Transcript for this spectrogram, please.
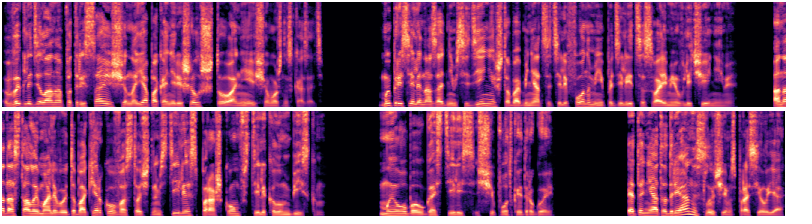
Выглядела она потрясающе, но я пока не решил, что о ней еще можно сказать. Мы присели на заднем сиденье, чтобы обменяться телефонами и поделиться своими увлечениями. Она достала эмалевую табакерку в восточном стиле с порошком в стиле колумбийском. Мы оба угостились щепоткой другой. «Это не от Адрианы случаем?» — спросил я.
